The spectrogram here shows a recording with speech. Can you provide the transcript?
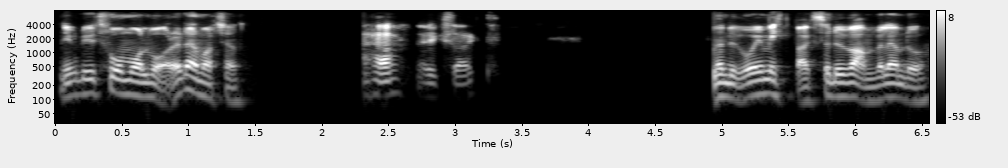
ni gjorde ju två mål var i den matchen. Ja, exakt. Men du var ju mittback så du vann väl ändå?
